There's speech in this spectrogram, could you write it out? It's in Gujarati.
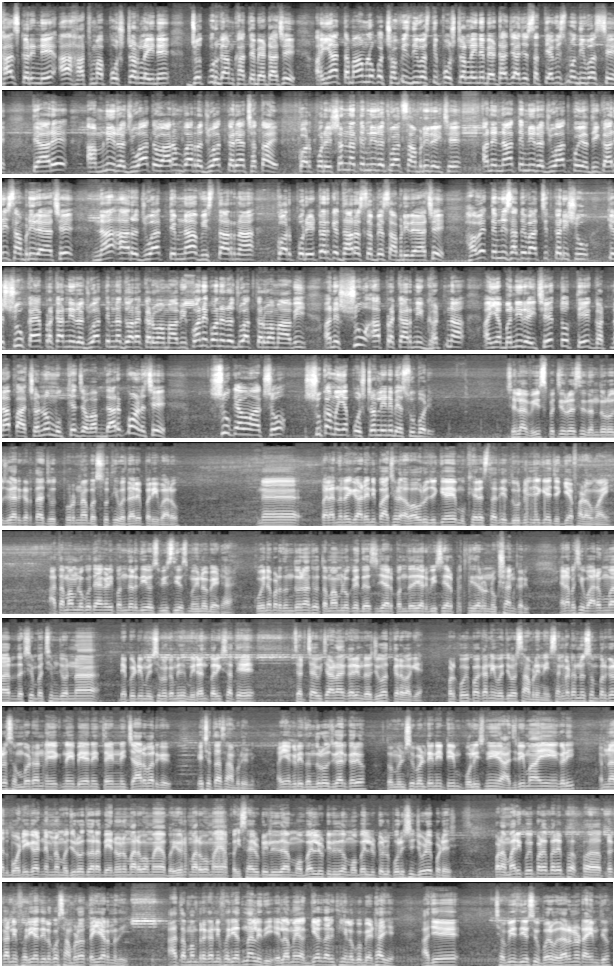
ખાસ કરીને આ હાથમાં પોસ્ટર લઈને જોધપુર ગામ ખાતે બેઠા છે. અહીંયા તમામ લોકો છવ્વીસ દિવસથી પોસ્ટર લઈને બેઠા છે. આજે સત્યાવીસમો દિવસ છે. ત્યારે આમની રજૂઆત વારંવાર રજૂઆત કર્યા છતાંય કોર્પોરેશનના તેમની રજૂઆત સાંભળી રહી છે અને ના તેમની રજૂઆત કોઈ અધિકારી સાંભળી રહ્યા છે, ના આ રજૂઆત તેમના વિસ્તારના કોર્પોરેટર કે ધારાસભ્ય સાંભળી રહ્યા છે. હવે તેમની સાથે વાતચીત કરીશું કે શું કયા પ્રકારની રજૂઆત તેમના દ્વારા કરવામાં આવી, કોને કોને રજૂઆત કરવામાં આવી અને શું આ પ્રકારની ઘટના અહીંયા બની રહી છે. તો તે ઘટના પાછળનો મુખ્ય જવાબદાર કોણ છે? શું કહેવા માગશો? શું કામ અહીંયા પોસ્ટર લઈને બેસવું પડ્યું? છેલ્લા વીસ પચીસ વર્ષથી ધંધો રોજગાર કરતા જોધપુરના બસોથી વધારે પરિવારો. અને પહેલાંની ગાડીની પાછળ અવાવરું જગ્યાએ મુખ્ય રસ્તાથી દૂરની જગ્યાએ જગ્યા ફાળવવામાં આવી. આ તમામ લોકો ત્યાં આગળ પંદર દિવસ, વીસ દિવસ, મહિનો બેઠા. કોઈને પણ ધંધો ના થયો, તમામ લોકોએ દસ હજાર, પંદર હજાર, વીસ હજાર, પચીસ હજારનું નુકસાન કર્યું. એના પછી વારંવાર દક્ષિણ પશ્ચિમ ઝોનના deputy municipal commissioner Miran Parikh સાથે ચર્ચા વિચારણા કરીને રજૂઆત કરવા ગયા. પણ કોઈ પ્રકારની વજૂઆત સાંભળી નહીં. સંગઠનનો સંપર્ક કર્યો, સંગઠન એક નહીં, બે નહીં, ત્રણ નહીં, ચાર વાર ગયું. એ છતાં સાંભળ્યું નહીં. અહીં આગળ ધંધો રોજગાર કર્યો, તો મ્યુનિસિપાલિટીની ટીમ પોલીસની હાજરીમાં આવી આગળ એમના બોડીગાર્ડ એમના મજૂરો દ્વારા બહેનોને મારવામાં આવ્યા, ભાઈઓને મારવામાં આવ્યા, પૈસા લૂંટી લીધા મોબાઈલ લૂંટી લીધો. મોબાઈલ લૂંટેલું પોલીસની જોડે પડે છે. પણ અમારી કોઈ પણ પ્રકારની ફરિયાદ એ લોકો સાંભળવા તૈયાર નથી. આ તમામ પ્રકારની ફરિયાદ ના લીધી. એટલે અમે અગિયાર તારીખથી એ લોકો બેઠા છે. આજે છવ્વીસ દિવસથી ઉપર વધારાનો ટાઈમ થયો.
